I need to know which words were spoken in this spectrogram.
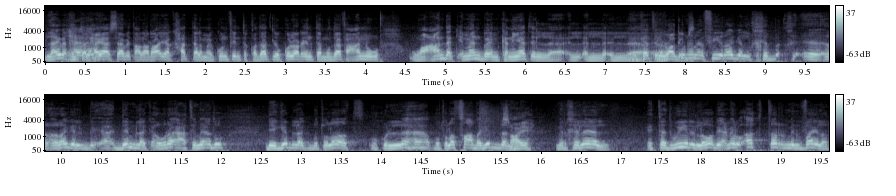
اللعيبه انت الحقيقة ثابت على رأيك حتى لما يكون في انتقادات لكولر انت مدافع عنه وعندك إيمان بإمكانيات ال ال ال الراجل. أنا في راجل خب... راجل بيقدم لك اوراق اعتماده بيجيب لك بطولات وكلها بطولات صعبة جدا صحيح. من خلال التدوير اللي هو بيعمله أكتر من فايلر.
